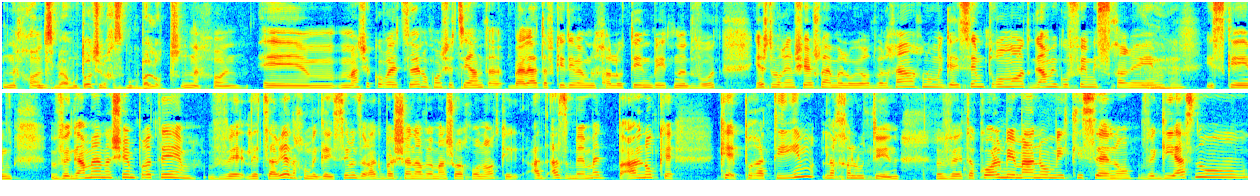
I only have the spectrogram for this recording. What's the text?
נכון. חוץ מעמותות שהן יחסית מוגבלות. נכון. אמ, מה שקורה אצלנו, כמו שציינת, בעלי התפקידים הם לחלוטין בהתנדבות. יש דברים שיש להם עלויות, ולכן אנחנו מגייסים תרומות גם מגופים מסחריים, עסקיים, וגם מאנשים פרטיים. ולצערי, אנחנו מגייסים את זה רק בשנה ומשהו האחרונות, כי עד אז באמת פעלנו כ... כפרטיים לחלוטין, ואת הכל מימנו מכיסנו, וגייסנו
